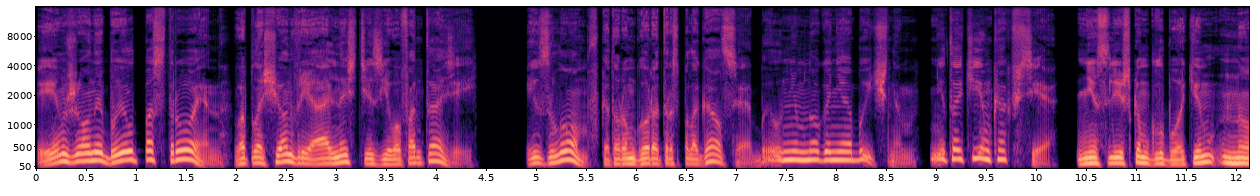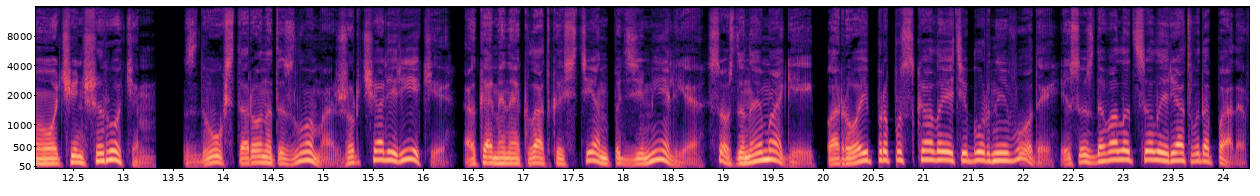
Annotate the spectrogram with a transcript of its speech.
Им же он и был построен, воплощен в реальность из его фантазий. Излом, в котором город располагался, был немного необычным, не таким, как все. Не слишком глубоким, но очень широким. С двух сторон от излома журчали реки, а каменная кладка стен подземелья, созданная магией, порой пропускала эти бурные воды и создавала целый ряд водопадов,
